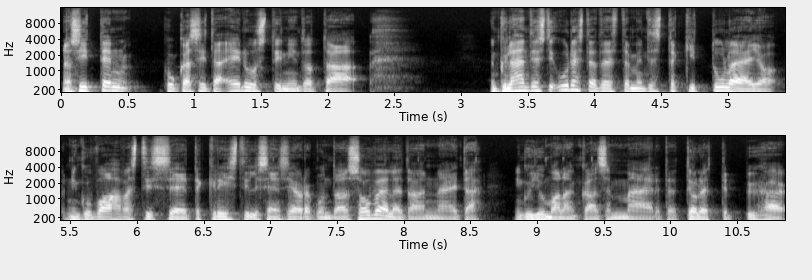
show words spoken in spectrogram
No sitten, kuka sitä edusti, niin tota, no kyllähän tietysti Uudesta testamentistakin tulee jo niin kuin vahvasti se, että kristilliseen seurakuntaan sovelletaan näitä niin kuin Jumalan kansan määritä. Te olette pyhä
